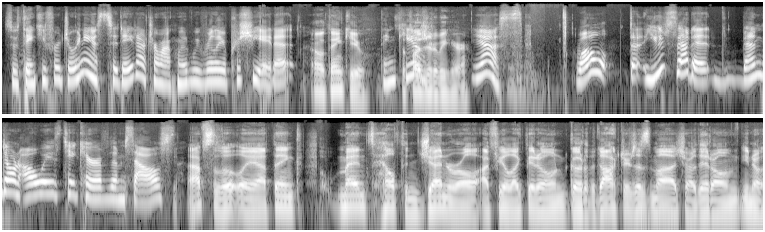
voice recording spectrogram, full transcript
So thank you for joining us today, Dr. Mahmood. We really appreciate it. Oh, thank you. Thank it's you. a pleasure to be here. Yes. Well, th- you said it. Men don't always take care of themselves. Absolutely. I think men's health in general, I feel like they don't go to the doctors as much or they don't, you know,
